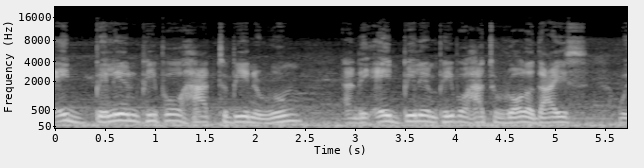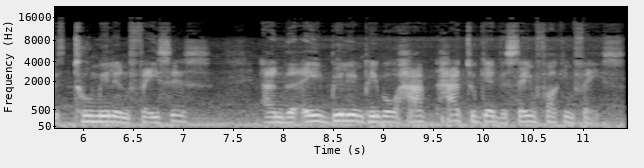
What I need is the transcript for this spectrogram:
eight billion people had to be in a room and the 8 billion people had to roll a dice with 2 million faces and the 8 billion people have had to get the same fucking face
